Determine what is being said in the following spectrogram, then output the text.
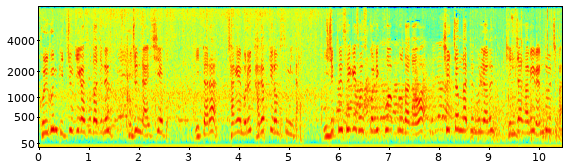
굵은 빗줄기가 쏟아지는 궂은 날씨에도 잇따라 장애물을 가볍게 넘습니다. 이집트 세계선수권이 코앞으로 다가와 실전 같은 훈련은 긴장감이 맴돌지만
